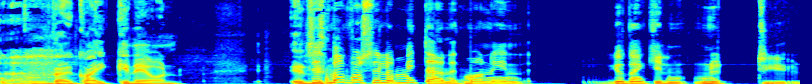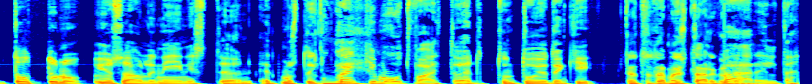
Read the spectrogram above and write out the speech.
ku- ku- tai kaikki ne on. Siis mä en voi sille mitään, että mä oon niin jotenkin nyt tottunut jo Sauli Niinistöön, että musta niin. Niin. kaikki muut vaihtoehdot tuntuu jotenkin Tota mä just tarkoitan. vääriltä.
